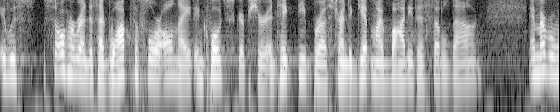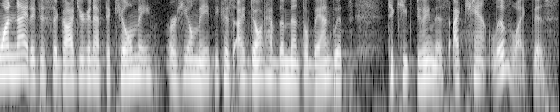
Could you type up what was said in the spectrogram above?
it was so horrendous. I'd walk the floor all night and quote scripture and take deep breaths, trying to get my body to settle down. I remember one night I just said, God, you're going to have to kill me or heal me because I don't have the mental bandwidth to keep doing this. I can't live like this.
